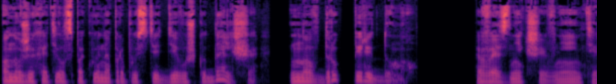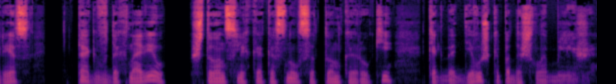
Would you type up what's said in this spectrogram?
Он уже хотел спокойно пропустить девушку дальше, но вдруг передумал. Возникший в ней интерес так вдохновил, что он слегка коснулся тонкой руки, когда девушка подошла ближе.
